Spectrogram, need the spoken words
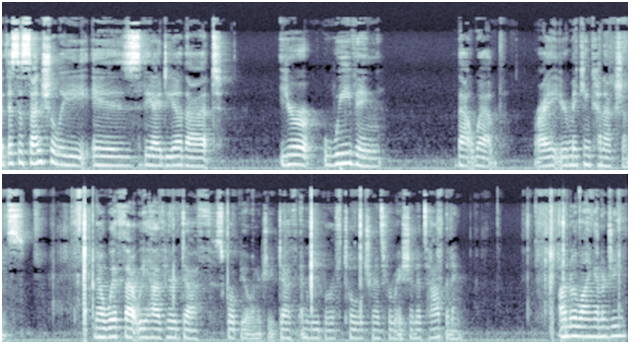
But this essentially is the idea that you're weaving that web, right? You're making connections. Now with that, we have here death, Scorpio energy, death and rebirth, total transformation. It's happening. Underlying energy,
